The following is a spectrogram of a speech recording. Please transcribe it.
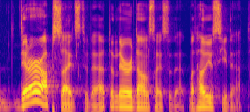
there are upsides to that and there are downsides to that. But how do you see that?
